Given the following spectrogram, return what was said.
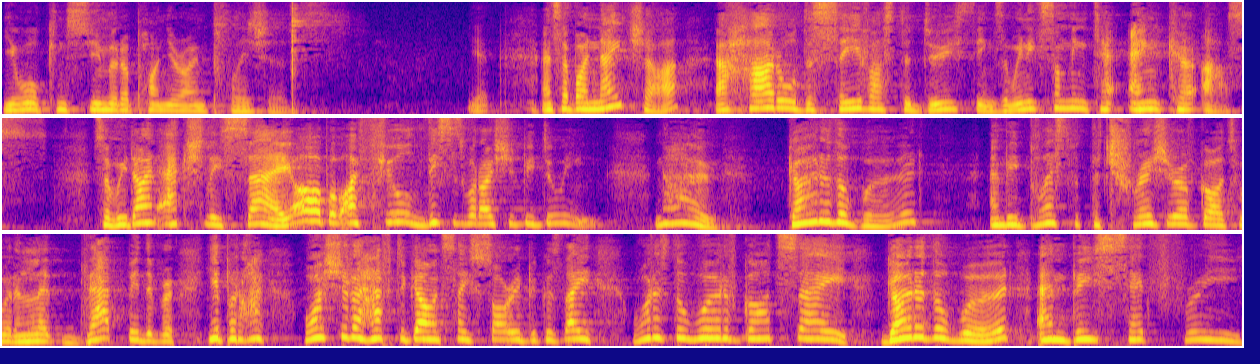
You will consume it upon your own pleasures. Yep. And so by nature, our heart will deceive us to do things, and we need something to anchor us. So we don't actually say, oh, but I feel this is what I should be doing. No. Go to the Word and be blessed with the treasure of God's Word and let that be the. Yeah, but I, why should I have to go and say sorry? Because they, what does the Word of God say? Go to the Word and be set free.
